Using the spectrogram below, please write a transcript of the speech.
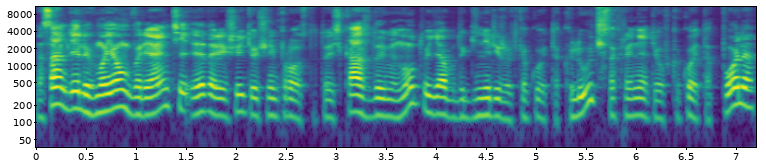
На самом деле, в моем варианте это решить очень просто. То есть, каждую минуту я буду генерировать какой-то ключ, сохранять его в какое-то поле,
